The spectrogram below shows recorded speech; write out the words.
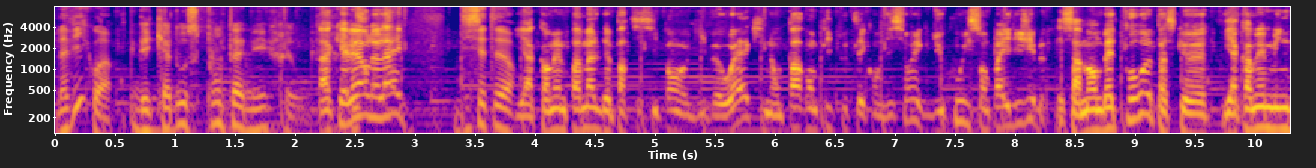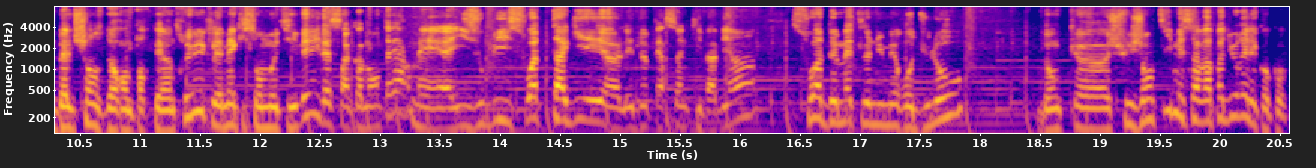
La vie quoi. Des cadeaux spontanés, frérot. À quelle heure le live? 17h. Il y a quand même pas mal de participants au giveaway qui n'ont pas rempli toutes les conditions et que du coup ils sont pas éligibles. Et ça m'embête pour eux parce que il y a quand même une belle chance de remporter un truc. Les mecs ils sont motivés, ils laissent un commentaire, mais euh, ils oublient soit de taguer euh, les deux personnes qui va bien, soit de mettre le numéro du lot. Donc euh, je suis gentil, mais ça va pas durer les cocos.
